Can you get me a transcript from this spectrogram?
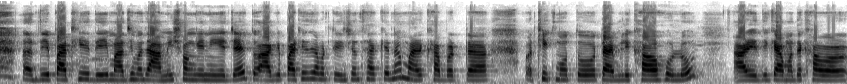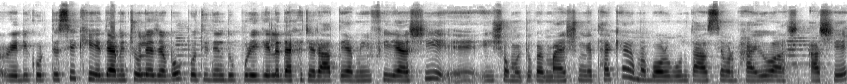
দিয়ে পাঠিয়ে দিই, মাঝে মাঝে আমি সঙ্গে নিয়ে যাই। তো আগে পাঠিয়ে দিই আমার টেনশন থাকে না, মায়ের খাবারটা ঠিক মতো টাইমলি খাওয়া হলো। আর এদিকে আমাদের খাওয়া রেডি করতেছি, খেয়ে দিয়ে আমি চলে যাব। প্রতিদিন দুপুরে গেলে দেখা যায় রাতে আমি ফিরে আসি। এই সময়টুকু আমি মায়ের সঙ্গে থাকে। আমার বড় বোন তো আসছে আমার ভাইও আস- আসে।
